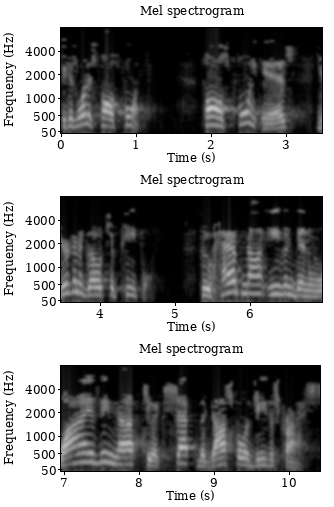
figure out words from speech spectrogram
Because what is Paul's point? Paul's point is, you're going to go to people who have not even been wise enough to accept the gospel of Jesus Christ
